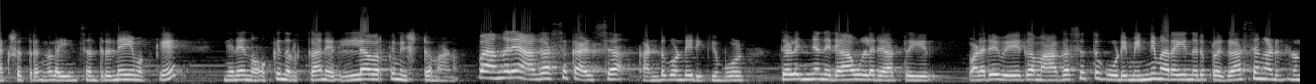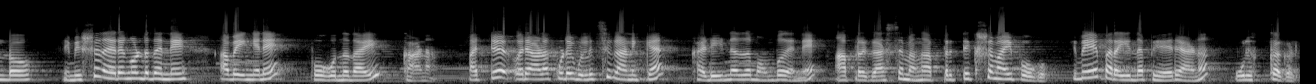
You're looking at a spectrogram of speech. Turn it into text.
നക്ഷത്രങ്ങളെയും ചന്ദ്രനെയും ഒക്കെ ഇങ്ങനെ നോക്കി നിൽക്കാൻ എല്ലാവർക്കും ഇഷ്ടമാണ്. അപ്പൊ അങ്ങനെ ആകാശ കാഴ്ച കണ്ടുകൊണ്ടിരിക്കുമ്പോൾ തെളിഞ്ഞ നിലാവുള്ള രാത്രിയിൽ വളരെ വേഗം ആകാശത്തു കൂടി മിന്നിമറയുന്ന ഒരു പ്രകാശം കണ്ടിട്ടുണ്ടോ? നിമിഷ നേരം കൊണ്ട് തന്നെ അവ ഇങ്ങനെ പോകുന്നതായി കാണാം. മറ്റ് ഒരാളെ കൂടെ വിളിച്ചു കാണിക്കാൻ കഴിയുന്നത് മുമ്പ് തന്നെ ആ പ്രകാശം അങ്ങ് അപ്രത്യക്ഷമായി പോകും. ഇവയെ പറയുന്ന പേരാണ് ഉൽക്കകൾ.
